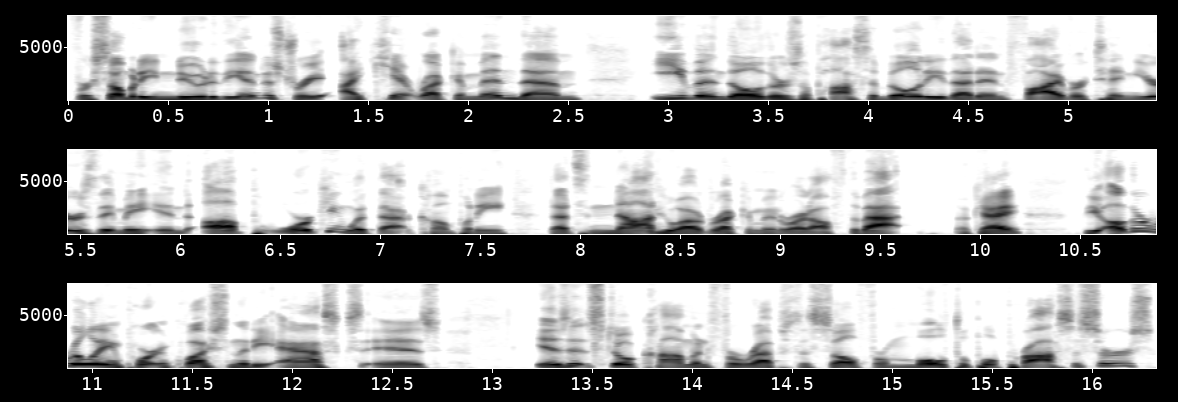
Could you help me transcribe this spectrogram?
for somebody new to the industry, I can't recommend them, even though there's a possibility that in five or 10 years they may end up working with that company. That's not who I would recommend right off the bat. Okay. The other really important question that he asks is, is it still common for reps to sell for multiple processors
